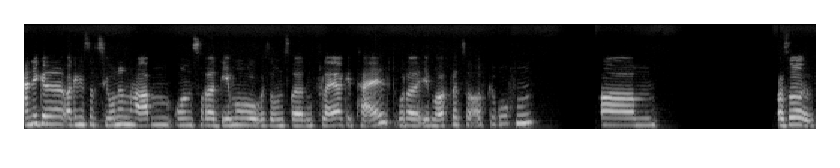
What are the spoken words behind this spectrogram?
einige Organisationen haben unsere Demo, also unseren Flyer geteilt oder eben auch dazu aufgerufen. Ähm, also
